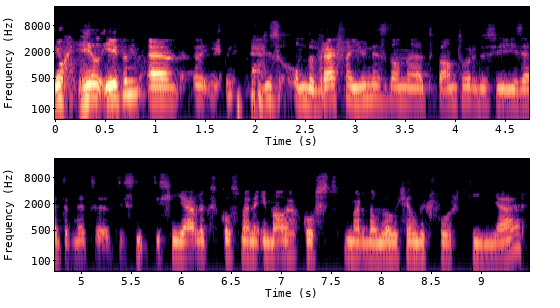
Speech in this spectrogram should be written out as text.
Nog heel even, uh, dus om de vraag van Younes dan uh, te beantwoorden. Dus je, je zei het er net, uh, het, is, het is geen jaarlijks kost, maar een eenmalige kost, maar dan wel geldig voor tien jaar.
